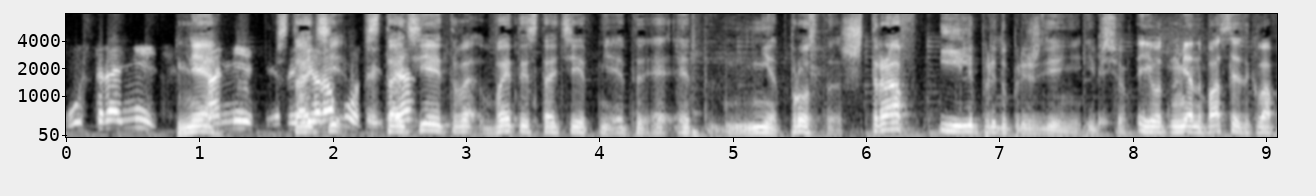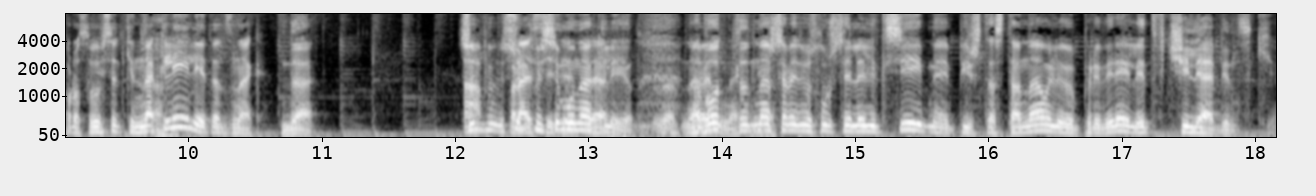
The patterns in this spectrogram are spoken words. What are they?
устранить нет, на месте, это статье, не работает, статье да? этого, в этой статье это, это, это нет, просто штраф или предупреждение, и все. И вот у меня напоследок вопрос. Вы все-таки наклеили да. этот знак? Да. Судя, а, судя простите, по всему, наклеил. Да, а вот наклеил. наш радиослушатель Алексей э, пишет, останавливаю, проверяли, это в Челябинске.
